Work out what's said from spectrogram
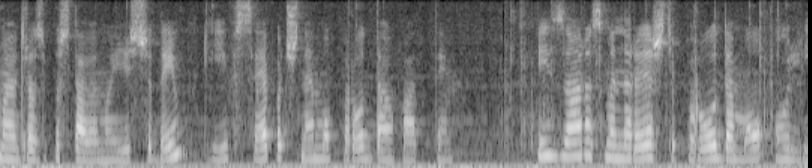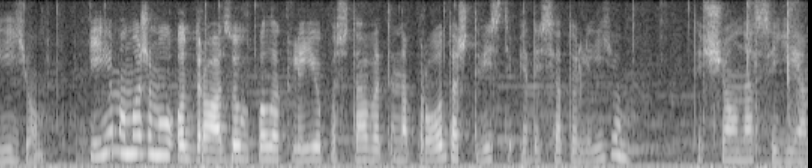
Ми одразу поставимо її сюди і все почнемо продавати. І зараз ми нарешті продамо олію. І ми можемо одразу в балаклію поставити на продаж 250 олію. Те, що у нас є,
